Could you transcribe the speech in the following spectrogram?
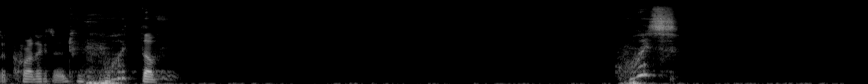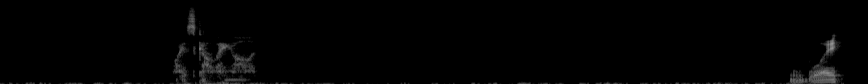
The chronic. What the? What? What is going on? Oh boy.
